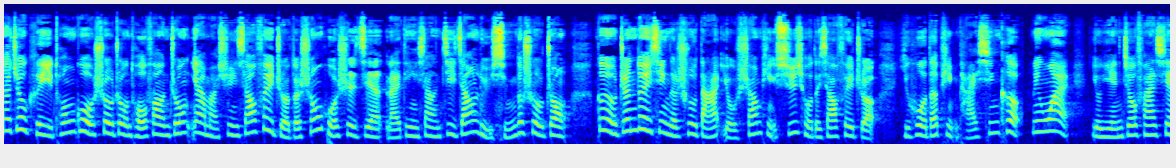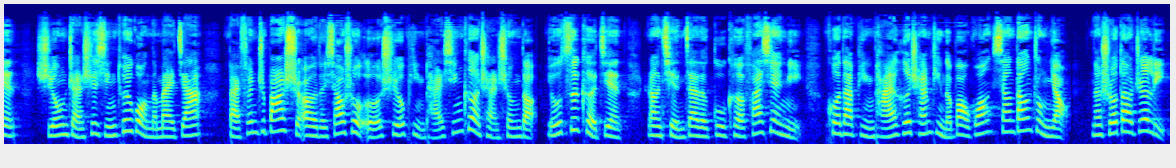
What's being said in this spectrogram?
那就可以通过受众投放中亚马逊消费者的生活事件来定向即将旅行的受众，更有针对性的触达有商品需求的消费者，以获得品牌新客。另外，有研究发现，使用展示型推广的卖家，百分之八十二的销售额是由品牌新客产生的。由此可见，让潜在的顾客发现你，扩大品牌和产品的曝光相当重要。那说到这里，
